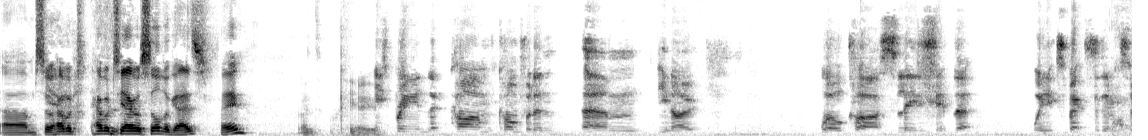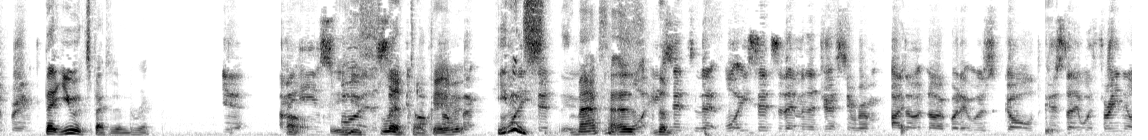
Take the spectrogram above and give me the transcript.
Um, so how about how about Thiago Silva, guys? Hey, Okay, He's bringing the calm, confident, um, you know, world class leadership that we expected him to bring. that you expected him to bring. Yeah. I mean, Oh, he inspired he slipped, okay? comeback. He What didn't said- Max has what he the. said to them, what he said to them in the dressing room, I don't know, but it was gold because they were three 0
